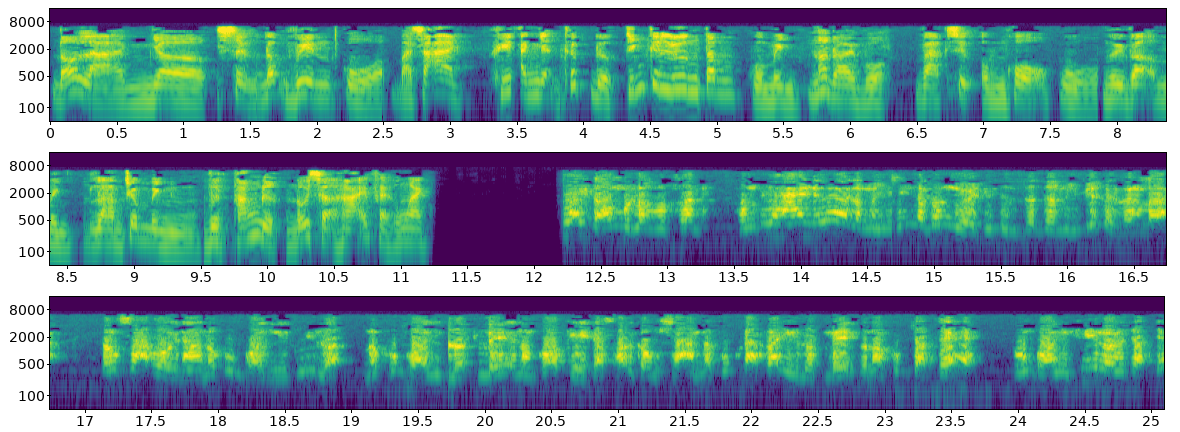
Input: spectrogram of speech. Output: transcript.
đó là nhờ sự động viên của bà xã anh. Khi anh nhận thức được chính cái lương tâm của mình nó đòi buộc và sự ủng hộ của người vợ mình làm cho mình vượt thắng được nỗi sợ hãi, phải không anh? Đấy đó một là một phần. Phần thứ hai nữa là mình chính là con người thì từ dần dần mình biết được rằng là trong xã hội nào nó cũng có những quy luật, nó cũng có những luật lệ, nó có kể cả xã hội cộng sản, nó cũng đặt ra những luật lệ của nó cũng chặt chẽ. Cũng có những khi là nó chặt chẽ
